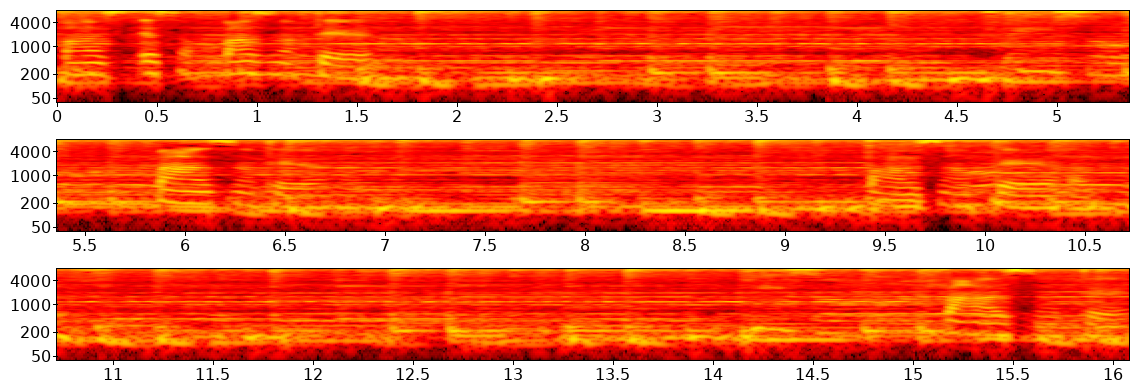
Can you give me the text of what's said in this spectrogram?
paz, essa paz na terra? Paz na terra. Paz na terra. Paz na terra.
